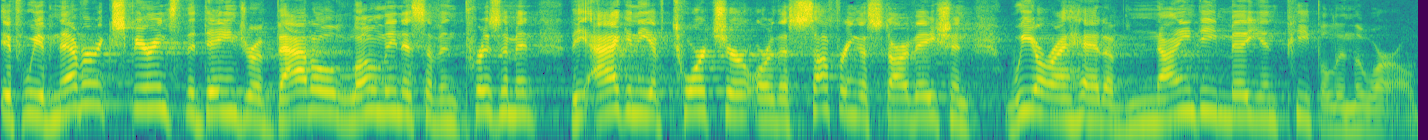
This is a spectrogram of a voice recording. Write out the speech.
If we have never experienced the danger of battle, loneliness of imprisonment, the agony of torture, or the suffering of starvation, we are ahead of 90 million people in the world.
